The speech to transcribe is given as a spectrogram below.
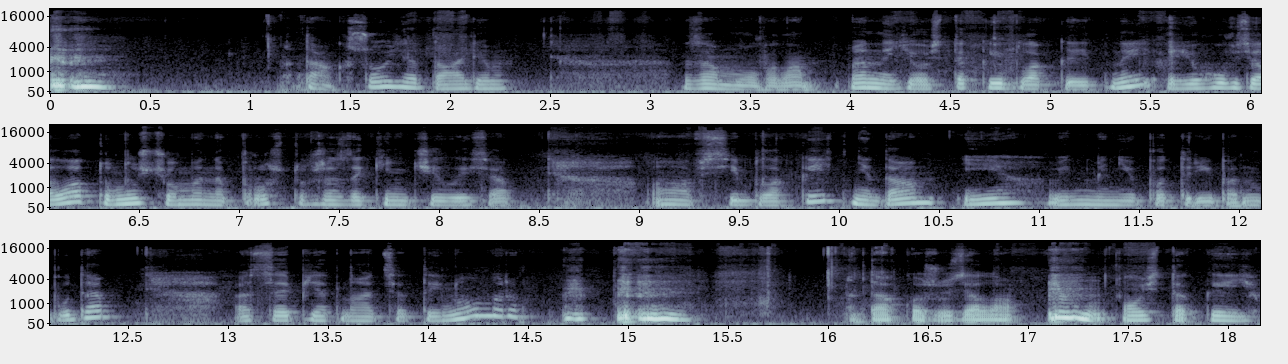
Так, що я далі замовила? У мене є ось такий блакитний. Його взяла, тому що в мене просто вже закінчилися всі блакитні, да, і він мені потрібен буде. Це 15 номер. Також взяла ось такий,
